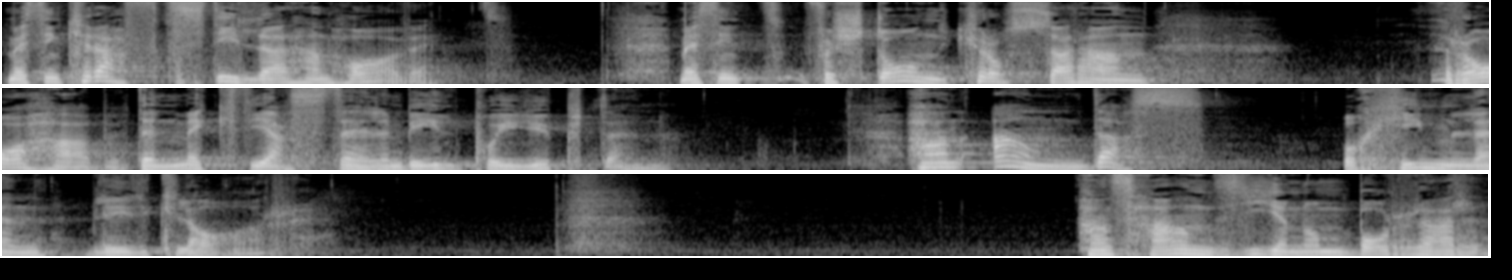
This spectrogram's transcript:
Med sin kraft stillar han havet. Med sitt förstånd krossar han Rahab, den mäktigaste, en bild på Egypten. Han andas och himlen blir klar. Hans hand genomborrar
